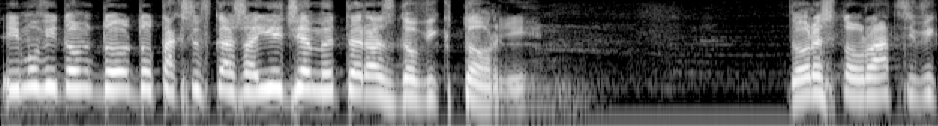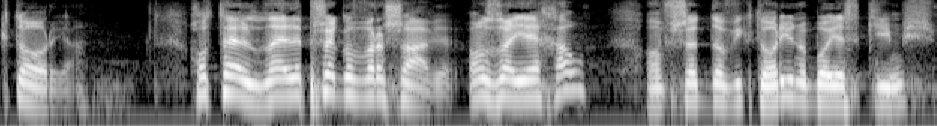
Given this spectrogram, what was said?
i mówi do, do, do taksówkarza, jedziemy teraz do Wiktorii. Do restauracji Wiktoria. Hotelu najlepszego w Warszawie. On zajechał, on wszedł do Wiktorii, no bo jest kimś.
